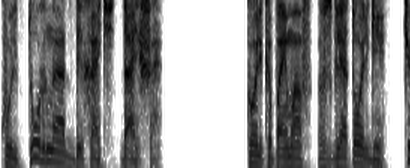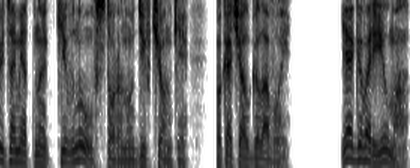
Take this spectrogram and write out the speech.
культурно отдыхать дальше. Колька, поймав взгляд Ольги, чуть заметно кивнул в сторону девчонки, покачал головой. «Я говорил, мол».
